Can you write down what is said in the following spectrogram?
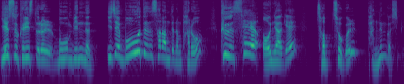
예수 그리스도를 모 믿는 이제 모든 사람들은 바로 그 새 언약의 접촉을 받는 것입니다.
